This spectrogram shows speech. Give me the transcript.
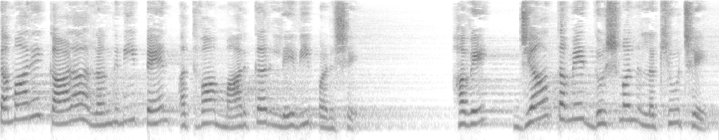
તમારે કાળા રંગની પેન અથવા માર્કર લેવી પડશે. હવે, જ્યાં તમે દુશ્મન લખ્યું છે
